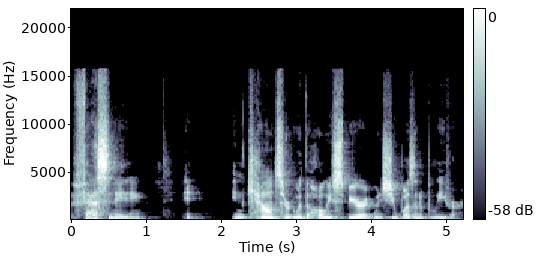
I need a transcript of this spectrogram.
fascinating encounter with the Holy Spirit when she wasn't a believer.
